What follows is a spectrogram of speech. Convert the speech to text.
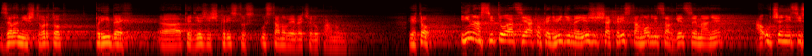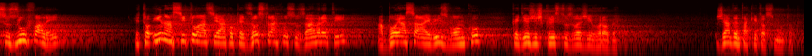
Zelený štvrtok príbeh, keď Ježiš Kristus ustanovuje Večeru pánovu. Je to iná situácia, ako keď vidíme Ježiša Krista modliť sa v Getsemane a učeníci sú zúfali. Je to iná situácia, ako keď zo strachu sú zavretí a boja sa aj vy zvonku, keď Ježiš Kristus leží v hrobe. Žiaden takýto smútok.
